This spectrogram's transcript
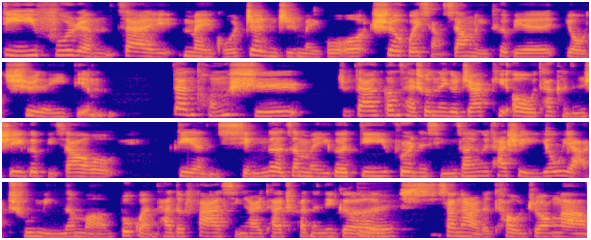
第一夫人在美国政治、美国社会想象里特别有趣的一点。但同时，就大家刚才说那个 Jackie O，她可能是一个比较。典型的这么一个第一夫人的形象，因为她是以优雅出名的嘛，不管她的发型还是她穿的那个香奈儿的套装啊，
